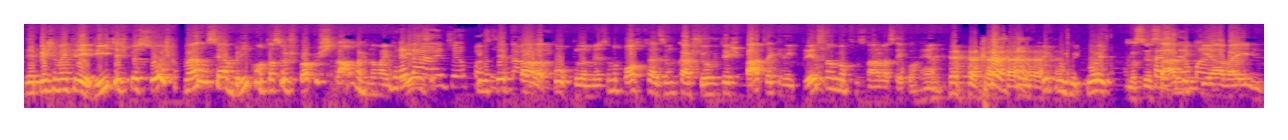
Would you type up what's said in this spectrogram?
de repente, numa entrevista, as pessoas começam a se abrir, contar seus próprios traumas numa empresa. Verdade, eu E posso você ajudar fala, pô, pelo menos eu não posso trazer um cachorro de três patas aqui na empresa, senão meu funcionário vai sair correndo. Esse tipo de coisa. Você Fazer sabe uma- que ela vai,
